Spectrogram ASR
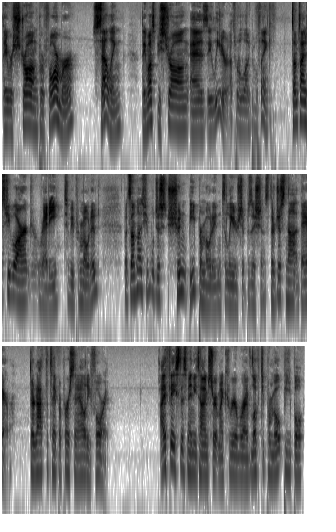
they were strong performer selling, they must be strong as a leader. That's what a lot of people think. Sometimes people aren't ready to be promoted, but sometimes people just shouldn't be promoted into leadership positions. They're just not there. They're not the type of personality for it. I faced this many times throughout my career where I've looked to promote people,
